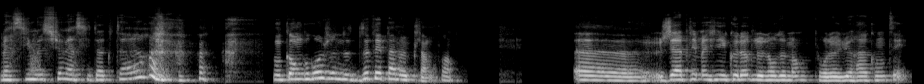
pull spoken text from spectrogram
Merci monsieur, merci docteur. Donc en gros, je ne devais pas me plaindre. Euh, j'ai appelé ma gynécologue le lendemain pour le lui raconter.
